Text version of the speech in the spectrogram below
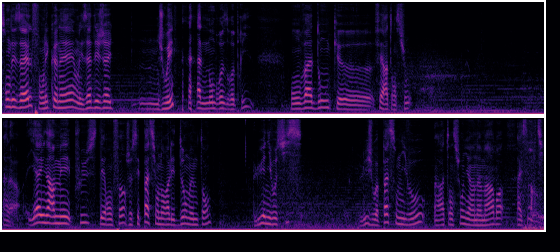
Sont des elfes, on les connaît, on les a déjà mm, joués à de nombreuses reprises. On va donc euh, faire attention. Alors, il y a une armée plus des renforts. Je sais pas si on aura les deux en même temps. Lui est niveau 6. Lui, je vois pas son niveau. Attention, il y a un homme arbre. Allez, c'est parti.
